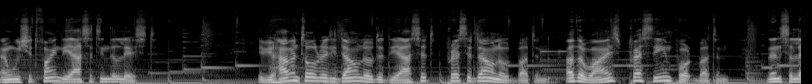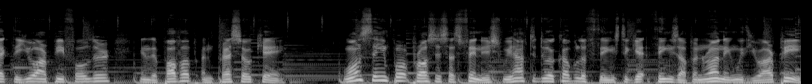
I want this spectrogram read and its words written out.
and we should find the asset in the list. If you haven't already downloaded the asset, press the download button. Otherwise, press the import button. Then select the URP folder in the pop-up and press OK. Once the import process has finished, we have to do a couple of things to get things up and running with URP.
